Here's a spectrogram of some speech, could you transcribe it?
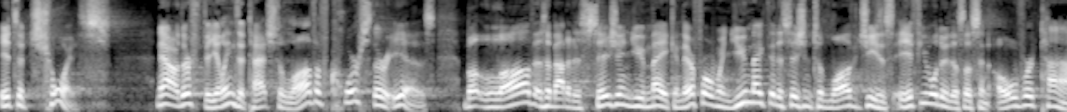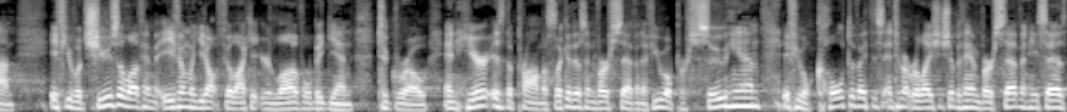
It's a choice. Now, are there feelings attached to love? Of course there is. But love is about a decision you make. And therefore, when you make the decision to love Jesus, if you will do this, listen, over time, if you will choose to love him even when you don't feel like it, your love will begin to grow. And here is the promise. Look at this in verse 7. If you will pursue him, if you will cultivate this intimate relationship with him, verse 7, he says,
